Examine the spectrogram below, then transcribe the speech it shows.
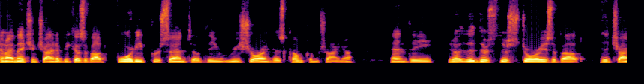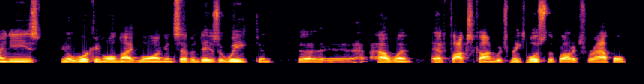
and I mentioned China because about forty percent of the reshoring has come from China, and the you know there's there's stories about the Chinese you know working all night long and seven days a week, and uh, how when at Foxconn, which makes most of the products for Apple,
